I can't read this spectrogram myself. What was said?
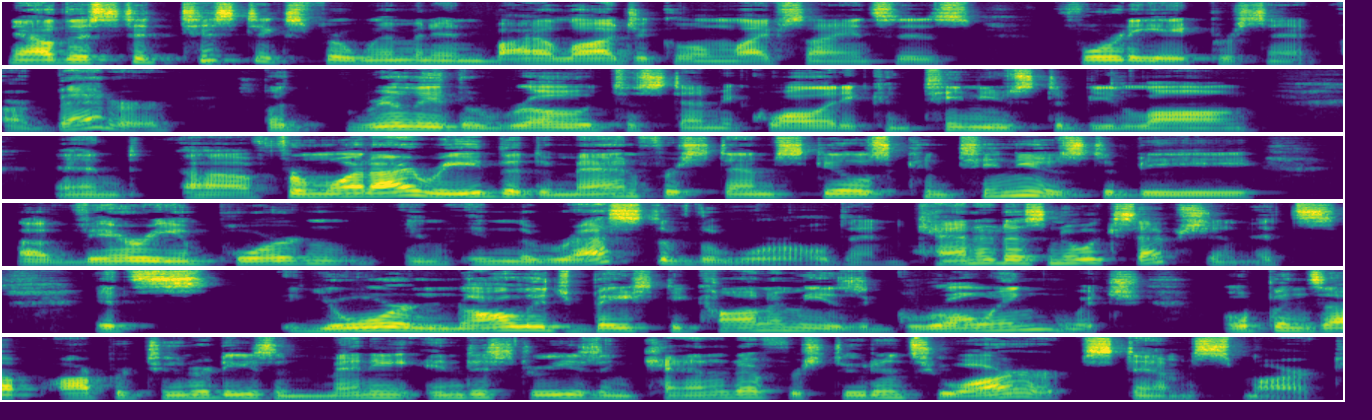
Now, the statistics for women in biological and life sciences 48% are better, but really the road to STEM equality continues to be long. And uh, from what I read, the demand for STEM skills continues to be uh, very important in, in the rest of the world, and Canada's no exception. It's it's your knowledge-based economy is growing, which opens up opportunities in many industries in Canada for students who are STEM smart.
